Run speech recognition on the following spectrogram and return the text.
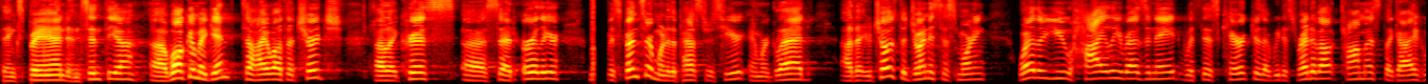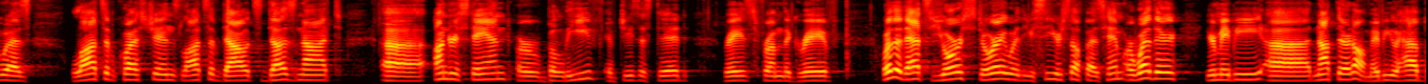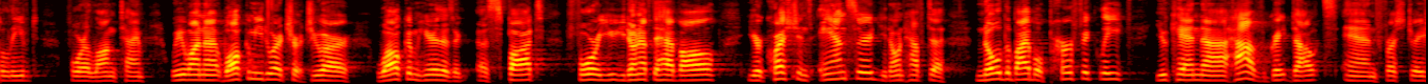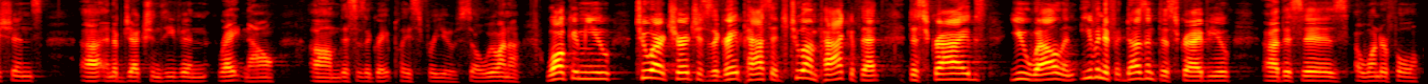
Thanks, Brand and Cynthia. Uh, welcome again to Hiawatha Church. Uh, like Chris uh, said earlier, my name is Spencer. I'm one of the pastors here, and we're glad uh, that you chose to join us this morning. Whether you highly resonate with this character that we just read about, Thomas, the guy who has lots of questions, lots of doubts, does not uh, understand or believe if Jesus did raise from the grave, whether that's your story, whether you see yourself as him, or whether you're maybe uh, not there at all, maybe you have believed for a long time. We want to welcome you to our church. You are welcome here. There's a, a spot for you. You don't have to have all your questions answered, you don't have to know the Bible perfectly. You can uh, have great doubts and frustrations uh, and objections even right now. Um, this is a great place for you. So we want to welcome you to our church. This is a great passage to unpack if that describes you well. And even if it doesn't describe you, uh, this is a wonderful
